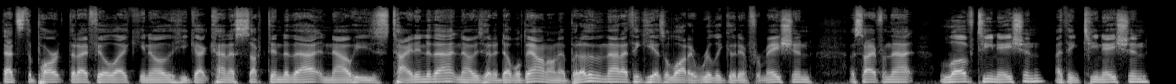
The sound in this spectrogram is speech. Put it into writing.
that's the part that I feel like you know he got kind of sucked into that, and now he's tied into that, and now he's got to double down on it. But other than that, I think he has a lot of really good information. Aside from that, love T Nation. I think T Nation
